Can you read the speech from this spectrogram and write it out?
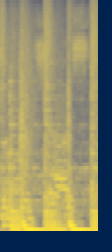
to the test.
